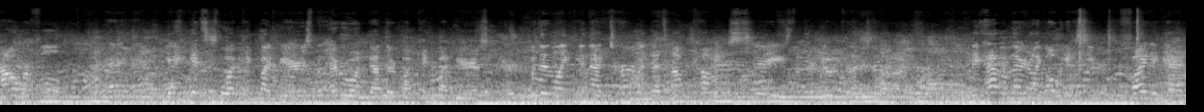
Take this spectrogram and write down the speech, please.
powerful. And, and, yeah, he gets his butt kicked by Beerus, but everyone got their butt kicked by Beerus. But then like in that tournament, that's upcoming series that they're doing for that tournament, they have him there. You're like, oh, we get to see Buu fight again,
